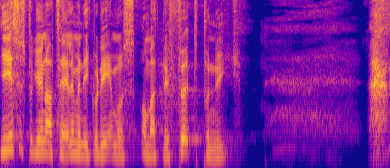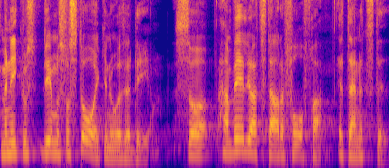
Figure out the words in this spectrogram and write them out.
Jesus begynder at tale med Nikodemus om at blive født på ny. Men Nikodemus forstår ikke noget af det, så han vælger at starte forfra et andet sted.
